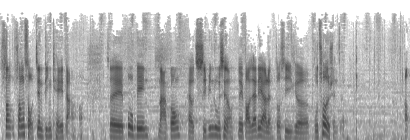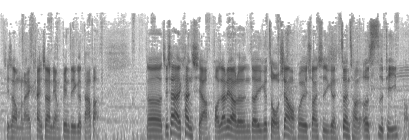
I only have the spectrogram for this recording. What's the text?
双双手剑兵可以打啊，所以步兵、马弓还有骑兵路线哦，对保加利亚人都是一个不错的选择。好，接下来我们来看一下两边的一个打法。那接下来看起啊，保加利亚人的一个走向会算是一个很正常的二四 P，好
